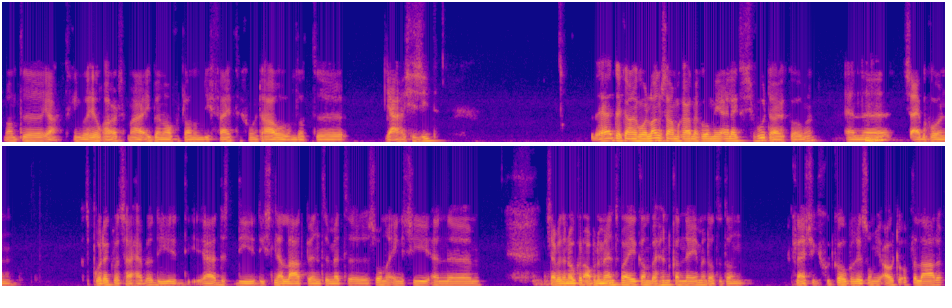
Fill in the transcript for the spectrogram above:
Want eh, ja, het ging wel heel hard. Maar ik ben wel van plan om die 50 gewoon te houden. Omdat, eh, ja, als je ziet, hè, er gaan gewoon langzaam gaan er gewoon meer elektrische voertuigen komen. En eh, Mhm. zij hebben gewoon het product wat zij hebben, die, die, ja, dus die, die snel laadpunten met eh, zonne-energie. En ehm, ze hebben dan ook een abonnement waar je kan, bij hun kan nemen. Dat het dan een klein stukje goedkoper is om je auto op te laden.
